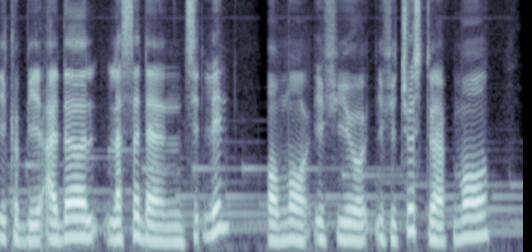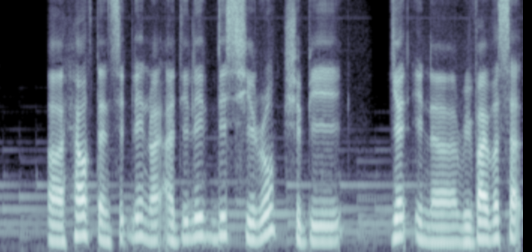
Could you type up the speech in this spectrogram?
it could be either lesser than Ztlin or more. If you if you choose to have more uh, health than Ztlin, right? Ideally, this hero should be get in a revival set,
